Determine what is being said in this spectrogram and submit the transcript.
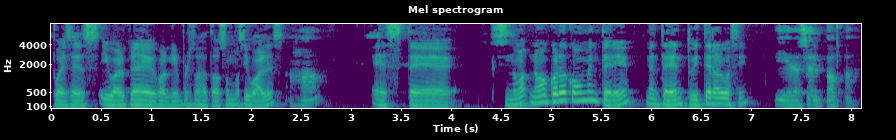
pues es igual que cualquier persona, todos somos iguales. Ajá. Este, no, no me acuerdo cómo me enteré, me enteré en Twitter o algo así. Y eres el Papa.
